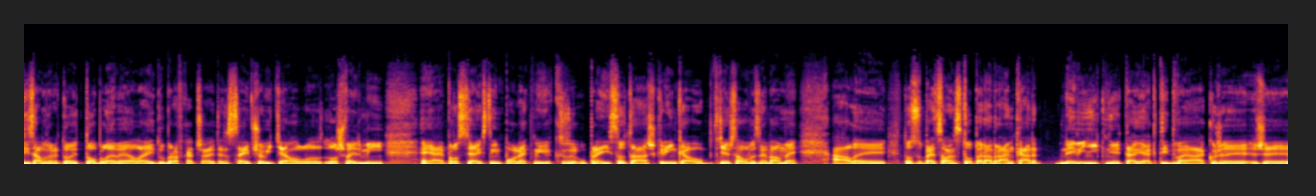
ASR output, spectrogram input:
ty samozrejme to je top level, hej, Dubravka, čo je ten save, čo vyťahol so Švedmi, hej, aj proste aj s tým Poliakmi, úplne istota, Škrinka, tiež sa vôbec nebavme, ale to sú predsa len stoper a brankár, nevynikne tak, jak tí dvaja, akože, že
